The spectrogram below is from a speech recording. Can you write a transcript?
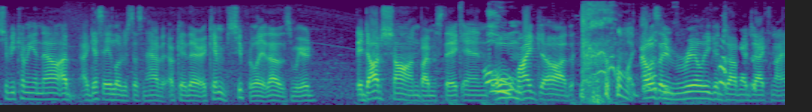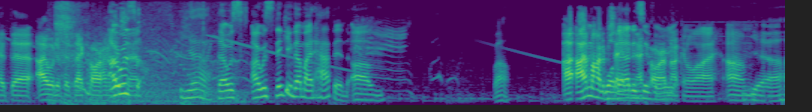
Should be coming in now. I, I guess Alo just doesn't have it. Okay, there. It came super late. That was weird. They dodged Sean by mistake, and oh, Oh! my god, oh my god. that was a really good job by Jack to not hit that. I would have hit that car 100%. I was Yeah, that was I was thinking that might happen. Um Wow. I, I'm 100% Well, that that car. I'm not gonna lie. Um, Yeah.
